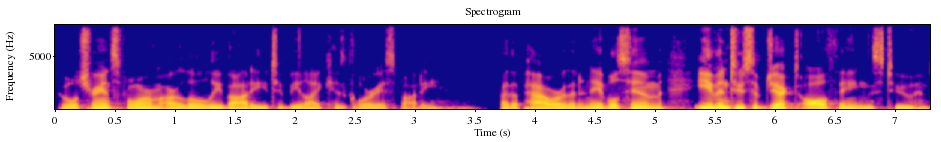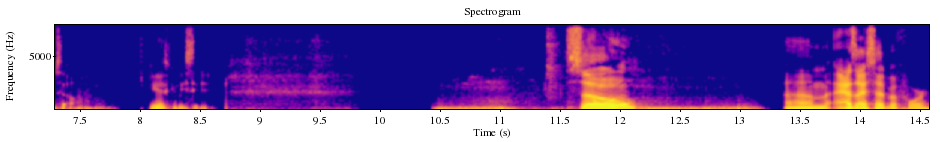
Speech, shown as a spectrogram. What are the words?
who will transform our lowly body to be like his glorious body by the power that enables him even to subject all things to himself. You guys can be seated. So, um, as I said before,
